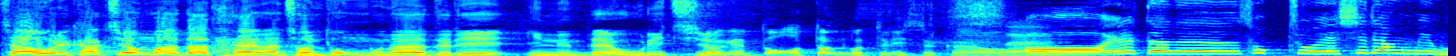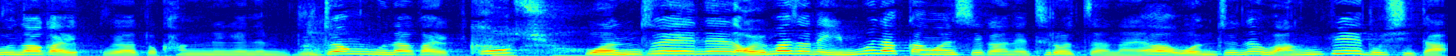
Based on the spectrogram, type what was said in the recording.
자, 우리 각 지역마다 다양한 전통 문화들이 있는데 우리 지역엔 또 어떤 것들이 있을까요? 네. 어, 일단은 속초에 실향미 문화가 있고요. 또 강릉에는 무정 문화가 있고 그렇죠. 원주에는 얼마 전에 인문학 강원 시간에 들었잖아요. 원주는 왕비의 도시다.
